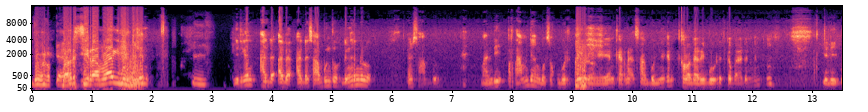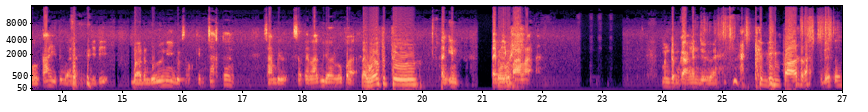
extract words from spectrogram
joroknya baru siram lagi. Jadi kan ada ada ada sabun tuh. Dengerin dulu. Ada sabun. Mandi pertama jangan gosok burit dulu dong ya kan karena sabunnya kan kalau dari burit ke badan kan hmm, jadi bau tai itu badan. jadi badan dulu nih gosokin cakep. Sambil setel lagu jangan lupa. Lagu apa tuh? Time in time Oh. impala. Mendem kangen juga. Tim Impala. udah tuh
